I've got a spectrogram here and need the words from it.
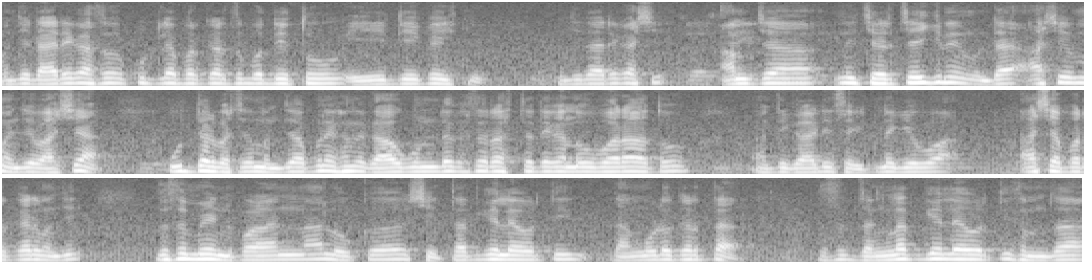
म्हणजे डायरेक्ट असं कुठल्या प्रकारचं बद देतो हे ते काहीच नाही. म्हणजे डायरेक्ट अशी आमच्या नाही चर्चा की नाही. डाय अशी म्हणजे भाषा उद्धट भाषा. म्हणजे आपण एखादं गावगुंड कसं रस्त्यात एखादा उभा राहतो आणि ती गाडी साईडनं घेऊ अशा प्रकारे म्हणजे जसं मेंढपाळांना लोक शेतात गेल्यावरती दांगोडं करतात जसं जंगलात गेल्यावरती समजा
